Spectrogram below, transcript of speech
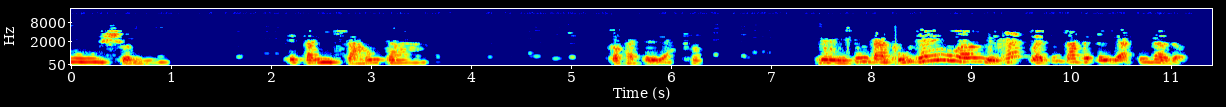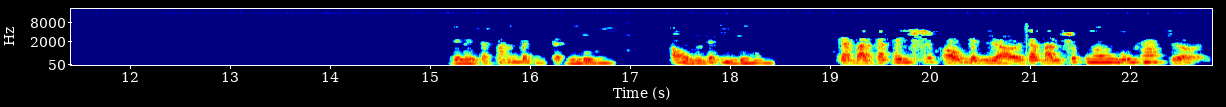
ngu xuẩn, cái tánh xảo trá, có phải tự gạt không vì chúng ta thủ thế muốn hơn người khác là chúng ta phải tự gạt chúng ta được. cho nên các bạn bình tĩnh đi ổn định đi các bạn có thấy sức ổn định rồi, các bạn sức ngon cũng khác rồi.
